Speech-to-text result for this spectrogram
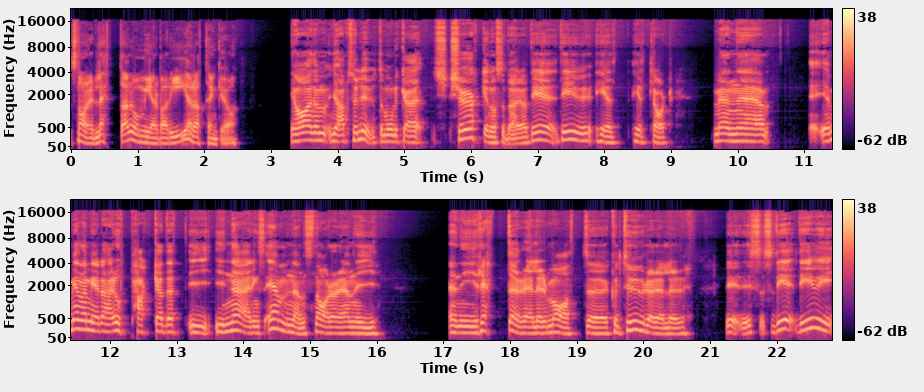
snarare lättare och mer varierat tänker jag. Ja, de, ja absolut. De olika köken och sådär, ja, det, det är ju helt, helt klart. Men eh, jag menar mer det här upphackadet i, i näringsämnen snarare än i, än i rätter eller matkulturer eller det, så det, det är ju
